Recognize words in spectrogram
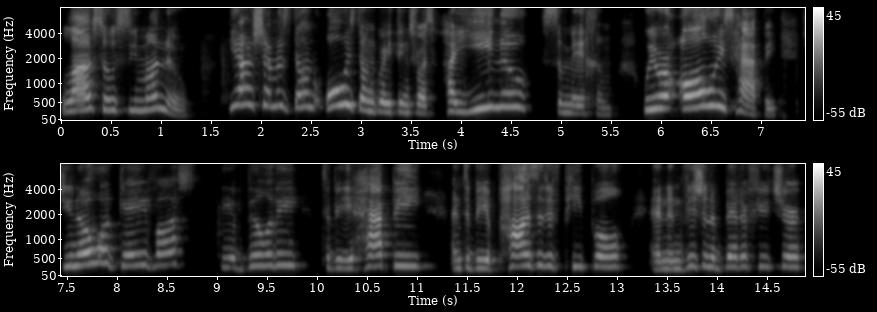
la simanu. Yeah, Hashem has done always done great things for us. Hayinu samechem. We were always happy. Do you know what gave us the ability to be happy and to be a positive people and envision a better future,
